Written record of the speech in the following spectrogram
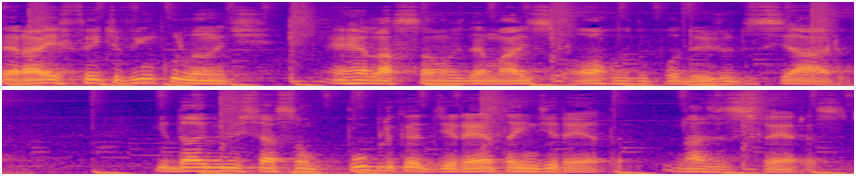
terá efeito vinculante em relação aos demais órgãos do Poder Judiciário e da administração pública direta e indireta nas esferas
